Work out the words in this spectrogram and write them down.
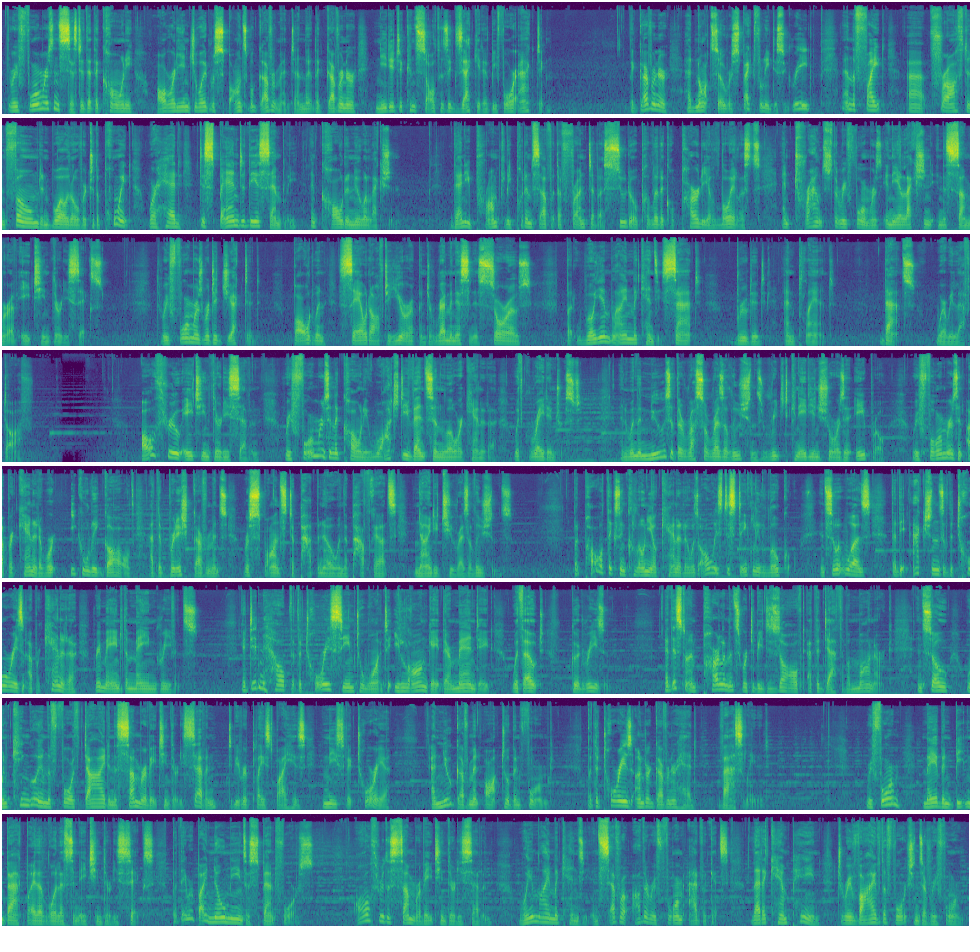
The reformers insisted that the colony already enjoyed responsible government and that the governor needed to consult his executive before acting. The governor had not so respectfully disagreed, and the fight uh, frothed and foamed and boiled over to the point where Head disbanded the assembly and called a new election. Then he promptly put himself at the front of a pseudo political party of loyalists and trounced the reformers in the election in the summer of 1836. The reformers were dejected. Baldwin sailed off to Europe and to reminisce in his sorrows, but William Lyon Mackenzie sat, brooded, and planned. That's where we left off. All through 1837, reformers in the colony watched events in Lower Canada with great interest. And when the news of the Russell resolutions reached Canadian shores in April, reformers in Upper Canada were equally galled at the British government's response to Papineau and the Patriots' 92 resolutions. But politics in colonial Canada was always distinctly local, and so it was that the actions of the Tories in Upper Canada remained the main grievance. It didn't help that the Tories seemed to want to elongate their mandate without good reason. At this time, parliaments were to be dissolved at the death of a monarch, and so when King William IV died in the summer of 1837, to be replaced by his niece Victoria, a new government ought to have been formed, but the Tories under Governor Head vacillated. Reform may have been beaten back by the Loyalists in 1836, but they were by no means a spent force. All through the summer of 1837, William Lyon Mackenzie and several other reform advocates led a campaign to revive the fortunes of reform.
